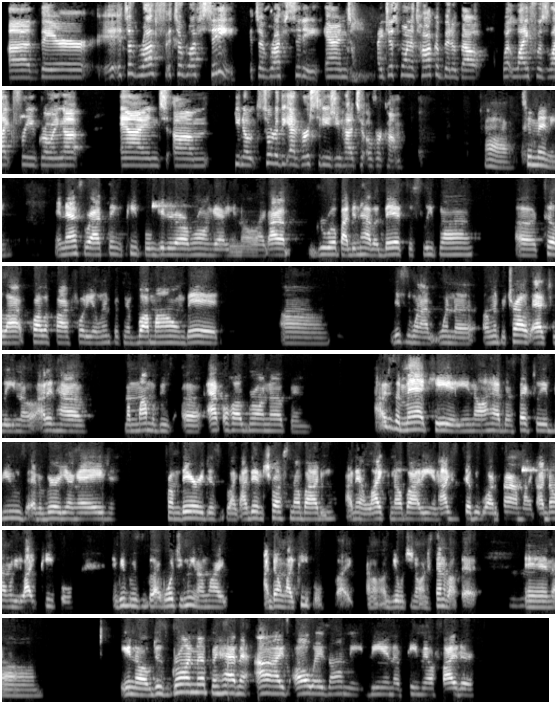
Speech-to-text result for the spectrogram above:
Uh, there, it's a rough, it's a rough city. It's a rough city, and I just want to talk a bit about what life was like for you growing up, and um, you know, sort of the adversities you had to overcome. Ah, too many, and that's where I think people get it all wrong at. You know, like I grew up, I didn't have a bed to sleep on uh, till I qualified for the Olympics and bought my own bed. Um, this is when I when the Olympic trials actually, you know, I didn't have my mom abused uh, alcohol growing up, and I was just a mad kid. You know, I had been sexually abused at a very young age. And from there, it just like I didn't trust nobody. I didn't like nobody, and I used to tell people all the time, like I don't really like people. And people used to be like, "What you mean?" I'm like, I don't like people. Like I don't get what you don't understand about that. Mm-hmm. And um, you know, just growing up and having eyes always on me, being a female fighter,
